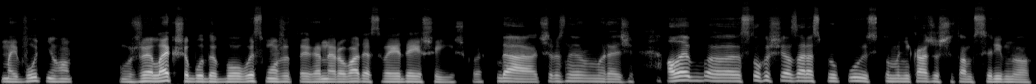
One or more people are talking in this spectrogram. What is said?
майбутнього, вже легше буде, бо ви зможете генерувати свої ідеї шиїшкою. Да, через нейромережі. Але е, з того, що я зараз спілкуюсь, то мені кажуть, що там все рівно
